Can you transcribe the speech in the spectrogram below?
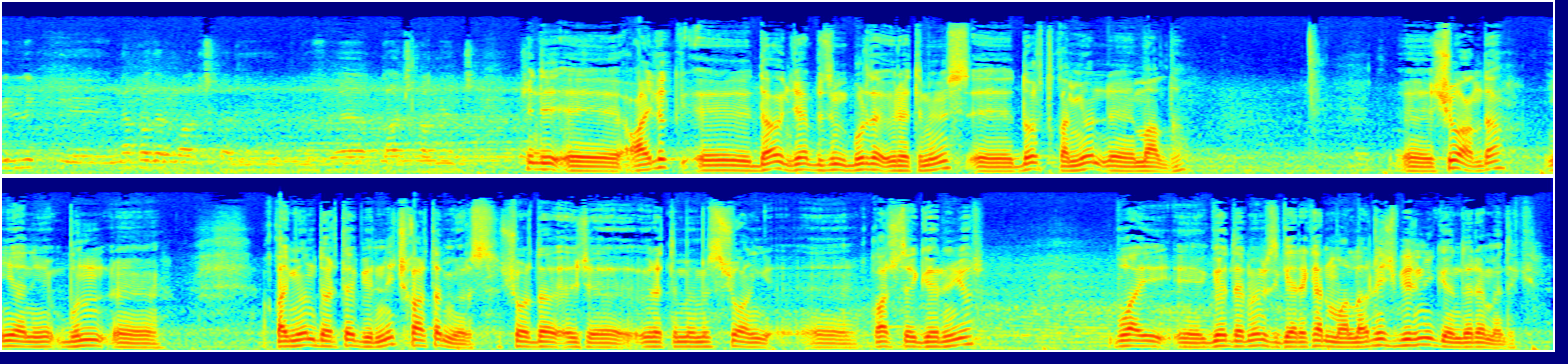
Günlük e, ne kadar mal çıkarıyorsunuz veya kaç kamyon çıkıyor? Şimdi e, aylık e, daha önce bizim burada üretimimiz e, 4 kamyon e, maldı. E, şu anda yani bunun e, kamyon dörtte birini çıkartamıyoruz. Şurada e, şey, üretimimiz şu an e, karşıda görünüyor. Bu ay e, göndermemiz gereken malların hiçbirini gönderemedik.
